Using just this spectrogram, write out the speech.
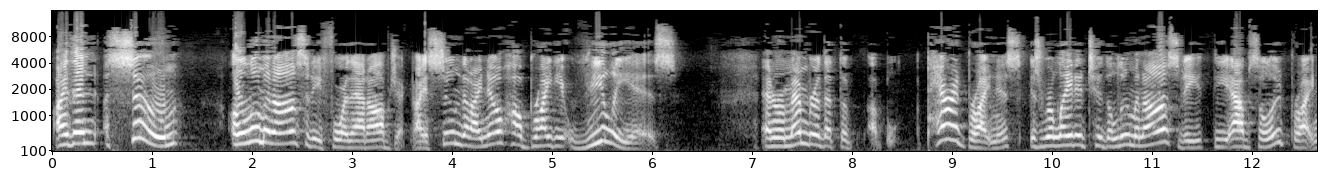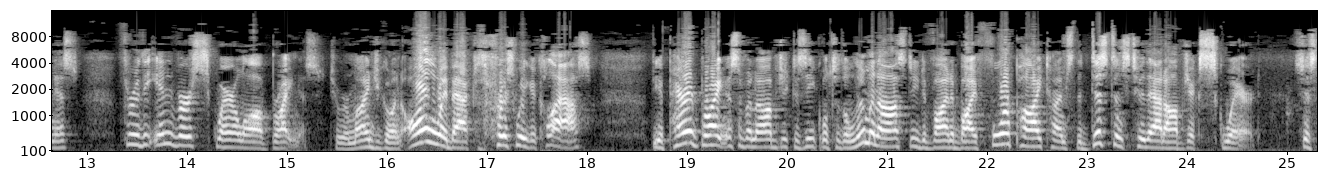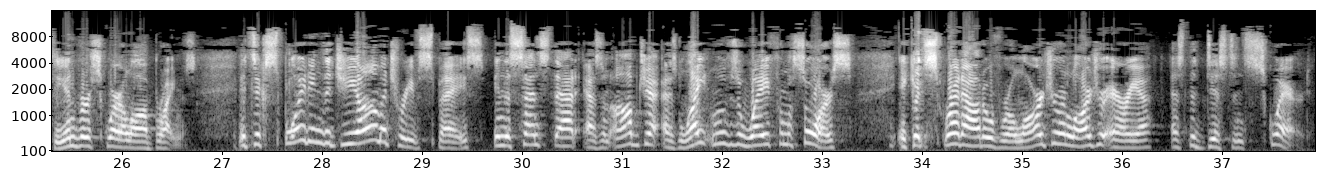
I then assume a luminosity for that object. I assume that I know how bright it really is, and remember that the apparent brightness is related to the luminosity, the absolute brightness, through the inverse square law of brightness. To remind you, going all the way back to the first week of class, the apparent brightness of an object is equal to the luminosity divided by 4 pi times the distance to that object squared. It's just the inverse square law of brightness. It's exploiting the geometry of space in the sense that as an object, as light moves away from a source, it gets spread out over a larger and larger area as the distance squared.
